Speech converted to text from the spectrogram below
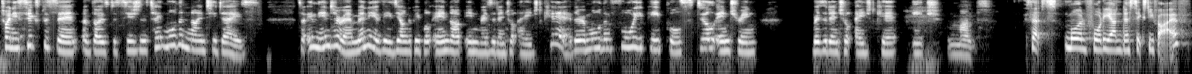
26% of those decisions take more than 90 days. So, in the interim, many of these younger people end up in residential aged care. There are more than 40 people still entering residential aged care each month. So that's more than 40 under 65?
